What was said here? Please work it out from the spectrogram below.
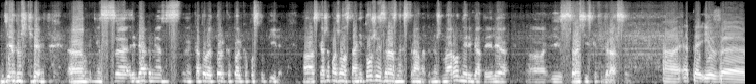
дедушки э, с ребятами, которые только-только поступили. А скажи, пожалуйста, они тоже из разных стран? Это международные ребята или э, из Российской Федерации? А, это из э,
